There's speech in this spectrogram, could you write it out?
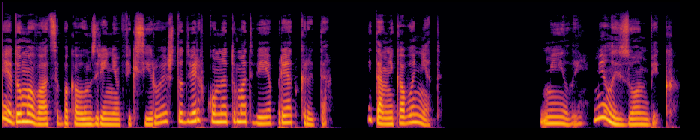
и иду мываться боковым зрением, фиксируя, что дверь в комнату Матвея приоткрыта, и там никого нет. Милый, милый зомбик.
